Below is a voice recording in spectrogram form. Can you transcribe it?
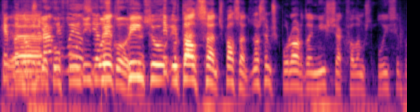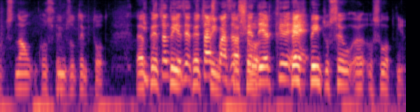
que é para Ah, não é gerar confundido violência. duas Pedro. Pinto E, e, portanto- Paulo Santos. Paulo Santos, nós temos que pôr ordem nisto, já que falamos de polícia, porque senão consumimos o tempo todo. Ah, E, portanto, quer dizer, tu estás quase a defender que Pedro é- Pinto, o seu, ah, a sua opinião.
